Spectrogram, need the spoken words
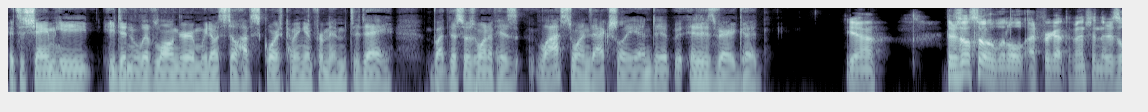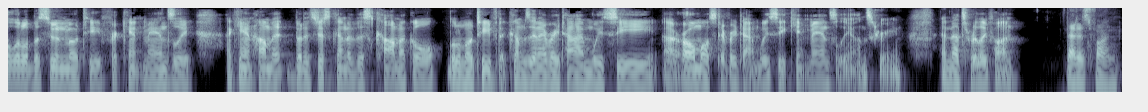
It's a shame he, he didn't live longer and we don't still have scores coming in from him today. But this was one of his last ones actually, and it, it is very good. Yeah. There's also a little, I forgot to mention, there's a little bassoon motif for Kent Mansley. I can't hum it, but it's just kind of this comical little motif that comes in every time we see, or almost every time we see Kent Mansley on screen. And that's really fun. That is fun.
